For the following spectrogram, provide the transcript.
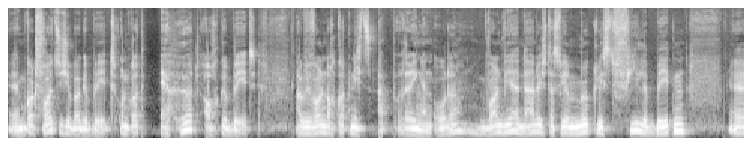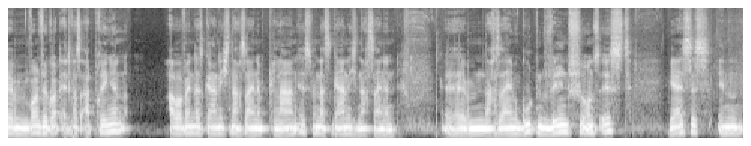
Ähm, Gott freut sich über Gebet und Gott erhört auch Gebet. Aber wir wollen doch Gott nichts abbringen, oder? Wollen wir dadurch, dass wir möglichst viele beten, ähm, wollen wir Gott etwas abbringen? Aber wenn das gar nicht nach seinem Plan ist, wenn das gar nicht nach, seinen, ähm, nach seinem guten Willen für uns ist, wie heißt es in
